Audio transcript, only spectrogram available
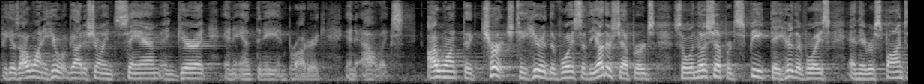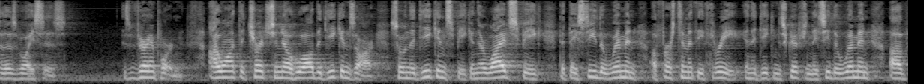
because I want to hear what God is showing Sam and Garrett and Anthony and Broderick and Alex. I want the church to hear the voice of the other shepherds so when those shepherds speak, they hear the voice and they respond to those voices. It's very important. I want the church to know who all the deacons are. So when the deacons speak and their wives speak, that they see the women of 1 Timothy 3 in the deacon description. They see the women of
